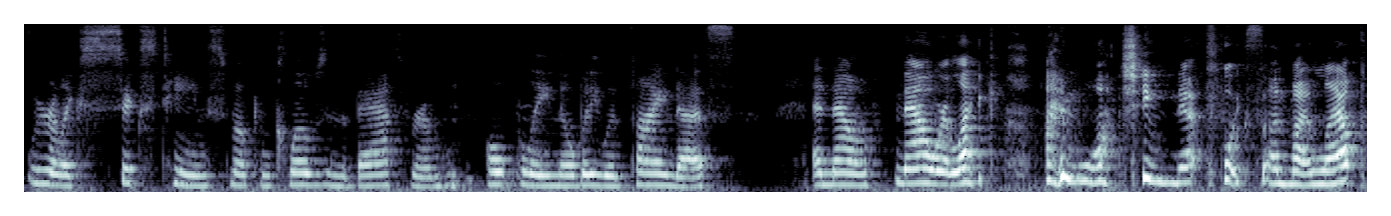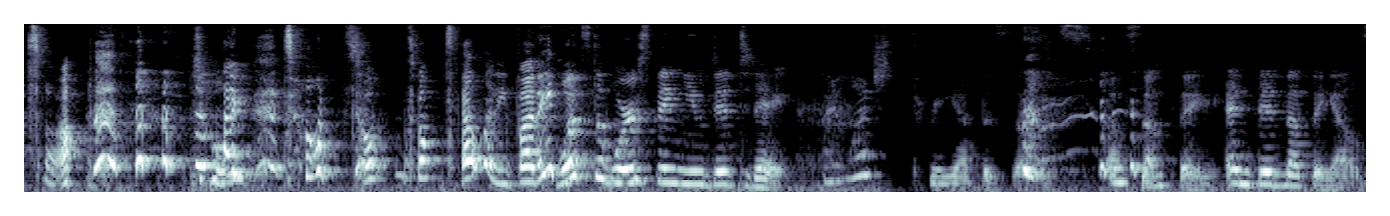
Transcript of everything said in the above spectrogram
we were like 16 smoking cloves in the bathroom. Hopefully, nobody would find us. And now, now we're like, I'm watching Netflix on my laptop. don't, don't, don't, don't tell anybody. What's the worst thing you did today? I watched three episodes of something and did nothing else.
